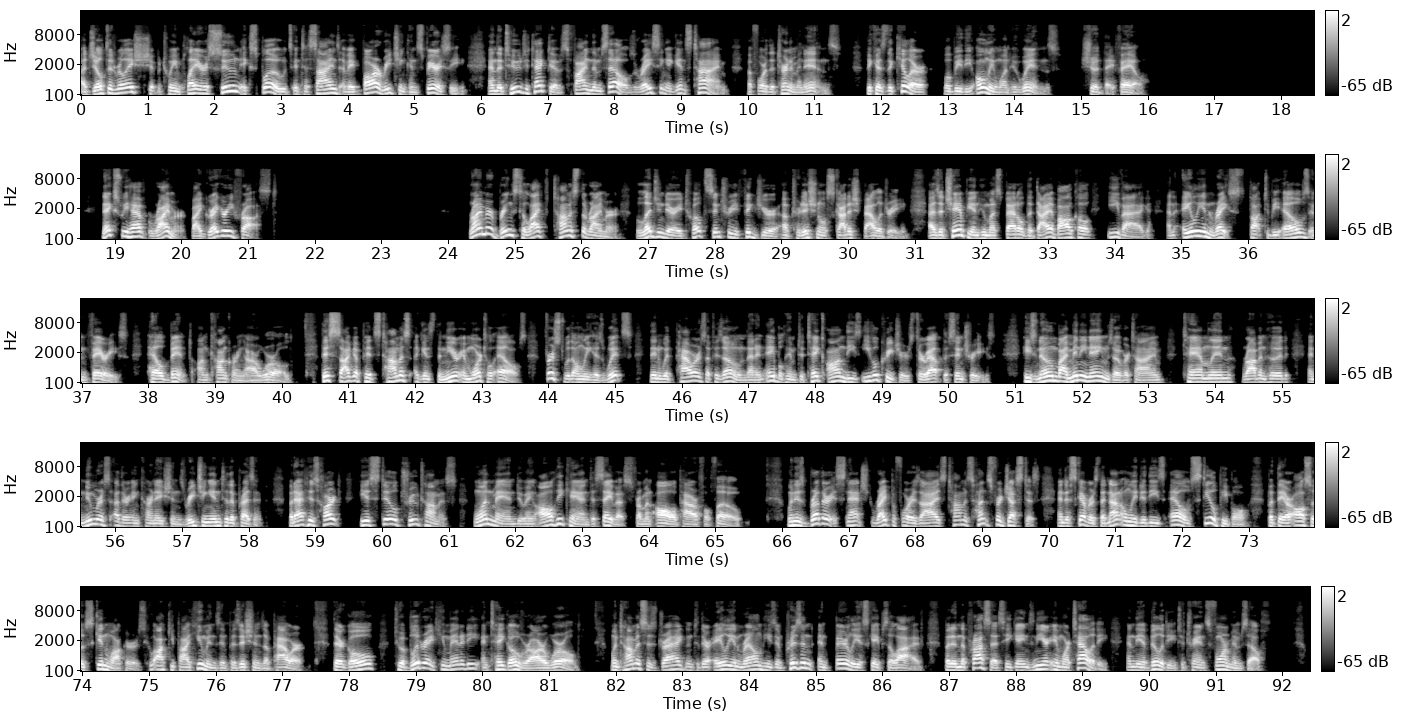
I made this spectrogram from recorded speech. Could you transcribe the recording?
A jilted relationship between players soon explodes into signs of a far reaching conspiracy, and the two detectives find themselves racing against time before the tournament ends, because the killer will be the only one who wins, should they fail. Next, we have Rhymer by Gregory Frost. Rhymer brings to life Thomas the Rhymer, legendary 12th century figure of traditional Scottish balladry, as a champion who must battle the diabolical Evag, an alien race thought to be elves and fairies, hell bent on conquering our world. This saga pits Thomas against the near immortal elves, first with only his wits, then with powers of his own that enable him to take on these evil creatures throughout the centuries. He's known by many names over time Tamlin, Robin Hood, and numerous other incarnations reaching into the present. But at his heart, he is still true Thomas, one man doing all he can to save us from an all powerful foe. When his brother is snatched right before his eyes, Thomas hunts for justice and discovers that not only do these elves steal people, but they are also skinwalkers who occupy humans in positions of power. Their goal? To obliterate humanity and take over our world. When Thomas is dragged into their alien realm, he's imprisoned and barely escapes alive. But in the process, he gains near immortality and the ability to transform himself.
